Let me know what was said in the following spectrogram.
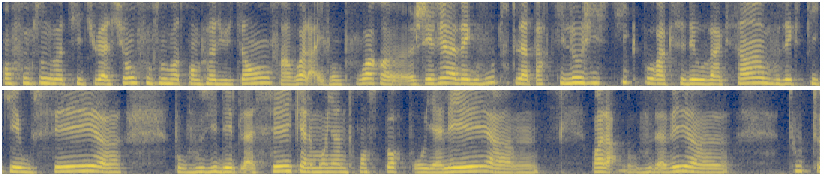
en fonction de votre situation, en fonction de votre emploi du temps. Enfin voilà, ils vont pouvoir euh, gérer avec vous toute la partie logistique pour accéder au vaccin, vous expliquer où c'est, euh, pour vous y déplacer, quel moyen de transport pour y aller. voilà, donc vous avez toute,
